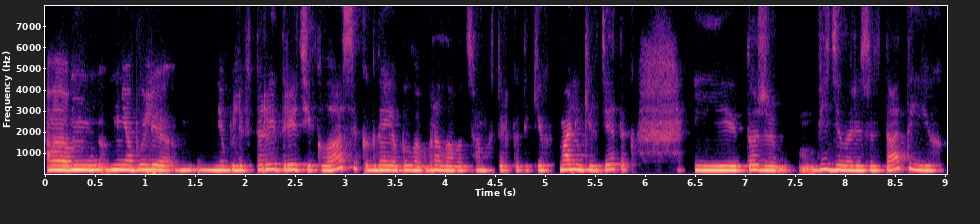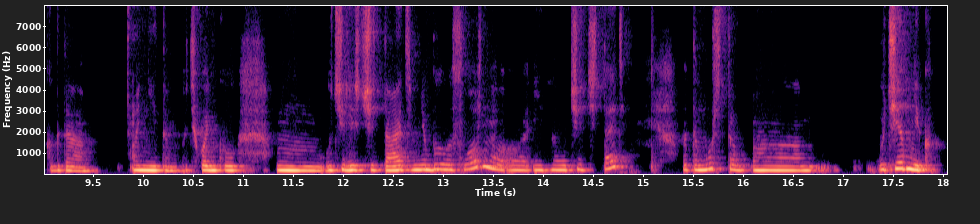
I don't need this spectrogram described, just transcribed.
у меня были, у меня были вторые, третьи классы, когда я была, брала вот самых только таких маленьких деток, и тоже видела результаты их, когда они там потихоньку м, учились читать. Мне было сложно э, их научить читать, потому что э, учебник,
